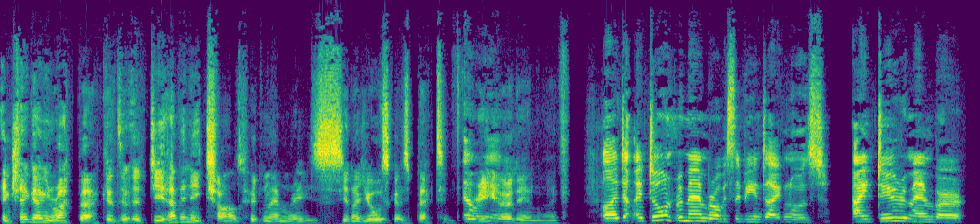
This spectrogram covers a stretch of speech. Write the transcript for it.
and Clare, going right back, uh, do you have any childhood memories? You know, yours goes back to oh, very oh, yeah. early in life. Well, I d- I don't remember obviously being diagnosed. I do remember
